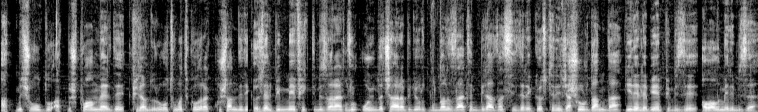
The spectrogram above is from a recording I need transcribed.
60 oldu. 60 puan verdi. Planörü otomatik olarak kuşan dedik. Özel binme efektimiz var artık. Bunu oyunda çağırabiliyoruz. Bunları zaten birazdan sizlere göstereceğim. Şuradan da girelim. UMP'mizi alalım elimize.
